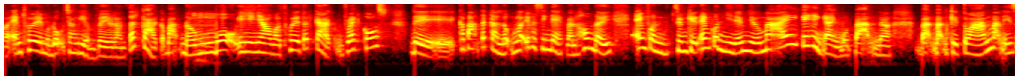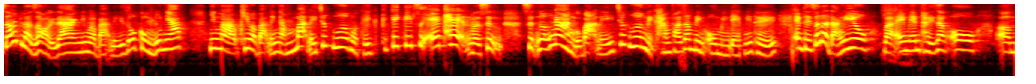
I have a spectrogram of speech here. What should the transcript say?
uh, em thuê một đội trang điểm về làm tất cả các bạn đồng ừ. bộ y như nhau và thuê tất cả red coat để các bạn tất cả lộng lẫy và xinh đẹp. Và hôm đấy em còn chứng kiến em còn nhìn em nhớ mãi cái hình ảnh một bạn à, bạn bạn kế toán bạn ấy rất là giỏi giang nhưng mà bạn ấy vô cùng nhút nhát. Nhưng mà khi mà bạn ấy ngắm bạn ấy trước gương và cái cái cái, cái sự e thẹn và sự sự ngỡ ngàng của bạn ấy trước gương để khám phá ra mình ồ mình đẹp như thế em thấy rất là đáng yêu. Và em em thấy rằng ô um,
